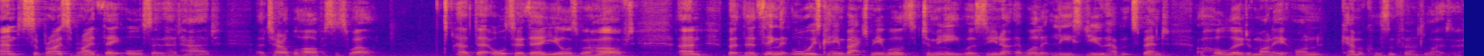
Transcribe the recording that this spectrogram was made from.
And surprise, surprise, they also had had a terrible harvest as well. Uh, also, their yields were halved. And, but the thing that always came back to me was, to me was, you know, well, at least you haven't spent a whole load of money on chemicals and fertilizer.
